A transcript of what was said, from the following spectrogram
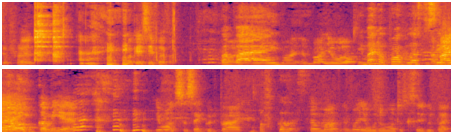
little friend. okay, say bye bye. Bye bye. Bye, Emmanuel. Emmanuel probably wants to say Emmanuel, bye. come here. he wants to say goodbye. Of course. Come on, Emmanuel wouldn't want to say goodbye.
